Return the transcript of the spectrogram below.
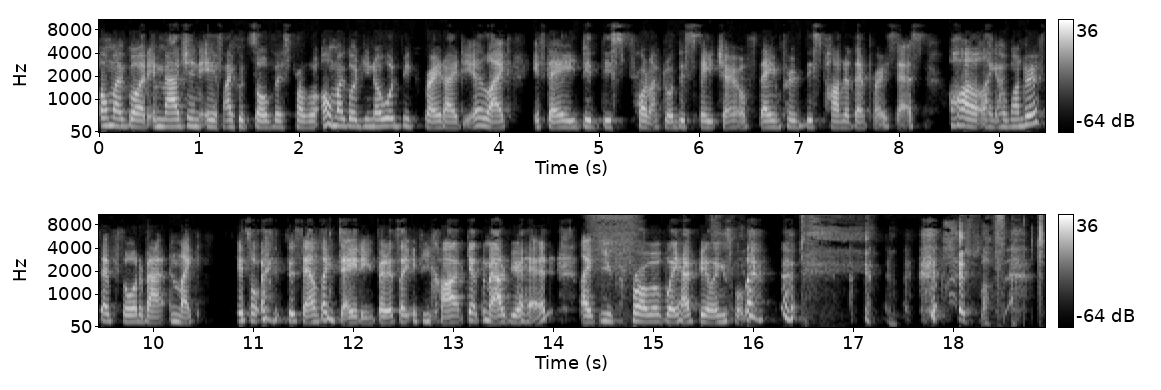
oh my God, imagine if I could solve this problem. Oh my God, you know what would be a great idea? Like if they did this product or this feature, or if they improved this part of their process. Oh, like I wonder if they've thought about and like it's all, this sounds like dating, but it's like if you can't get them out of your head, like you probably have feelings for them. I love that.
